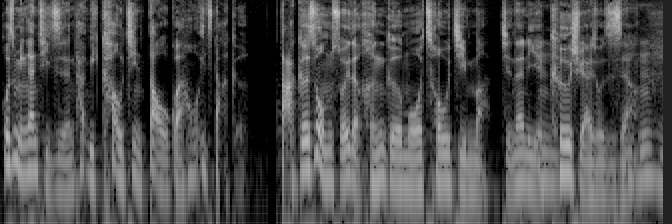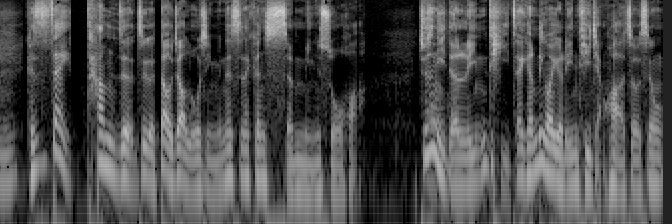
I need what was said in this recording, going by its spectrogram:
或是敏感体质人，他一靠近道观，他会一直打嗝。打嗝是我们所谓的横膈膜抽筋嘛？简单点，科学来说是这样。嗯嗯、可是，在他们的这个道教逻辑里面，那是在跟神明说话，就是你的灵体在跟另外一个灵体讲话的时候，是用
